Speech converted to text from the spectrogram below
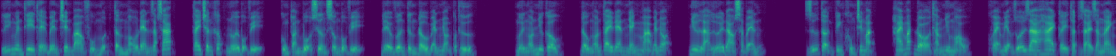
lý nguyên thi thể bên trên bao phủ một tầng màu đen giáp sát, tay chân khớp nối bộ vị, cùng toàn bộ xương sống bộ vị, đều vươn từng đầu bén nhọn cốt thứ. Mười ngón như câu, đầu ngón tay đen nhánh mà bén nhọn, như là lưỡi đao sắc bén. Giữ tợn kinh khủng trên mặt, hai mắt đỏ thắm như máu, khỏe miệng rỗi ra hai cây thật dài răng nanh.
